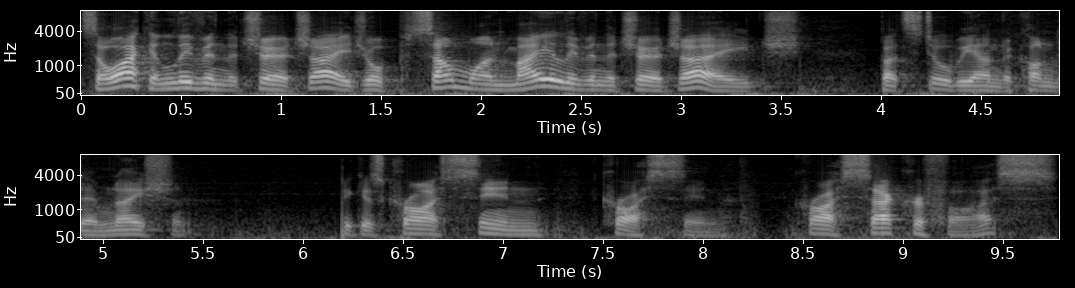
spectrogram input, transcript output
So I can live in the church age, or someone may live in the church age, but still be under condemnation because Christ's sin, Christ's sin, Christ's sacrifice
